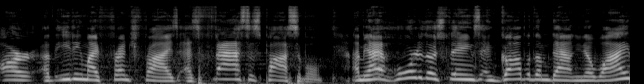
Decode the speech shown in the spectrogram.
art of eating my french fries as fast as possible. I mean, I hoarded those things and gobbled them down. You know why?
